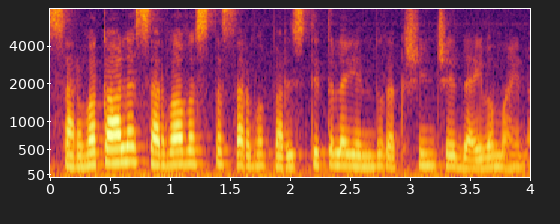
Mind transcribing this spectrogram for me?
సర్వకాల సర్వావస్థ సర్వ పరిస్థితుల ఎందు రక్షించే దైవం ఆయన.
